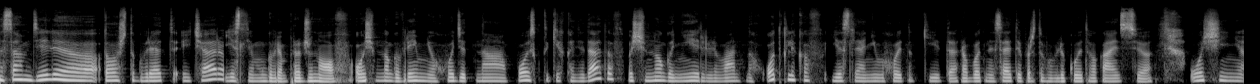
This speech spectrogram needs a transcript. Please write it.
На самом деле, то, что говорят HR, если мы говорим про джунов, очень много времени уходит на поиск таких кандидатов, очень много нерелевантных откликов, если они выходят на какие-то работные сайты и просто публикуют вакансию. Очень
